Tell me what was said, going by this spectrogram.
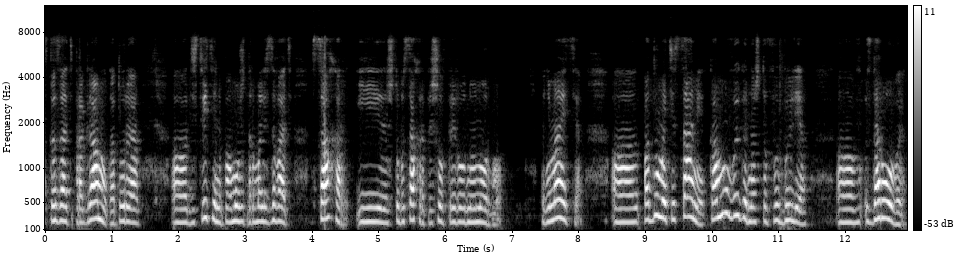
сказать программу, которая действительно поможет нормализовать сахар и чтобы сахар пришел в природную норму. Понимаете? Подумайте сами, кому выгодно, чтобы вы были здоровы,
